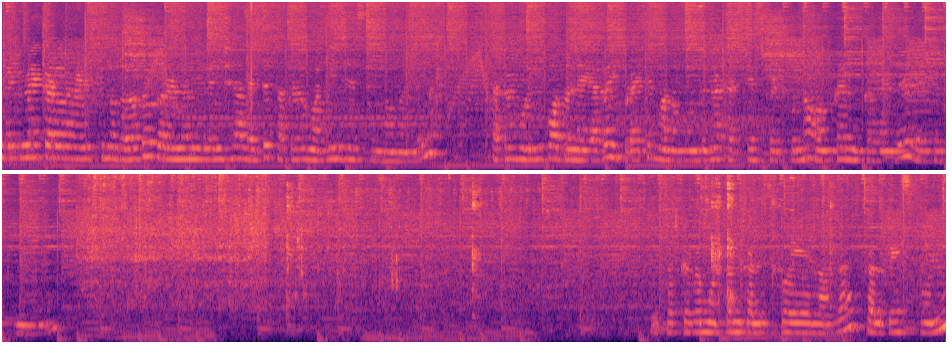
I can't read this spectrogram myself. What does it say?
మిల్ మేకర్లో వేసుకున్న తర్వాత ఒక రెండు నిమిషాలు అయితే చక్కగా మగ్గించేసుకున్నామండి చక్కగా ఉడికిపోతున్నాయి కదా ఇప్పుడైతే మనం ముందుగా కట్ చేసి పెట్టుకున్న వంకాయ ముక్కలు అయితే వేసేసుకున్నాము చక్కగా మొత్తం కలిసిపోయేలాగా కలిపేసుకొని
